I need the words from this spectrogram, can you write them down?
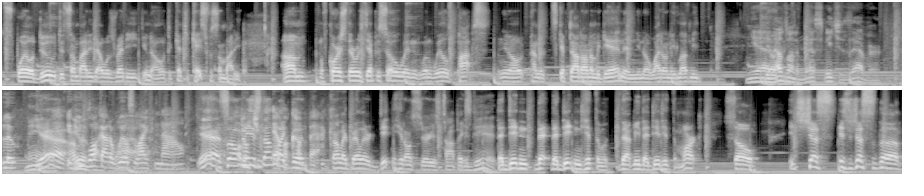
spoiled dude to somebody that was ready, you know, to catch a case for somebody. Um, of course, there was the episode when when Will's pops, you know, kind of skipped out on him again, and you know, why don't he love me? Yeah, Yo. that was one of the best speeches ever. Blue, Man. Yeah, if I'm- you walk like, out of Will's life now, Yeah, so I mean, it's not like the, back. it's not like Bel Air didn't hit on serious topics. It did. that didn't that that didn't hit the that mean that did hit the mark. So it's just it's just the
